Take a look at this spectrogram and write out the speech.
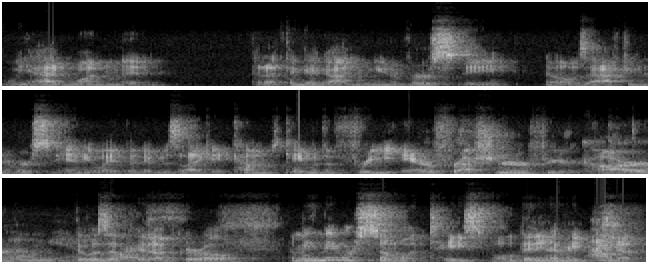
we had one in- that I think I got in university. No, it was after university anyway. But it was like it comes came with a free air freshener for your car. Oh yeah. There was a pinup girl. I mean, they were somewhat tasteful. They didn't have any I- pinup.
